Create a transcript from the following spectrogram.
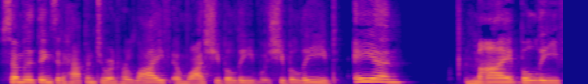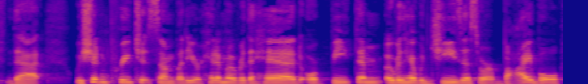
some of the things that happened to her in her life and why she believed what she believed, and my belief that we shouldn't preach at somebody or hit them over the head or beat them over the head with Jesus or a Bible.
